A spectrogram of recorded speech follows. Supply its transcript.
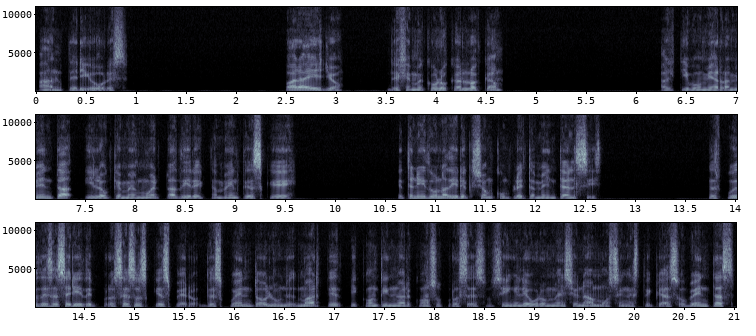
anteriores. Para ello, déjenme colocarlo acá. Activo mi herramienta y lo que me muestra directamente es que he tenido una dirección completamente alcista. Después de esa serie de procesos que espero, descuento lunes, martes y continuar con su proceso. Sin el euro mencionamos en este caso ventas,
